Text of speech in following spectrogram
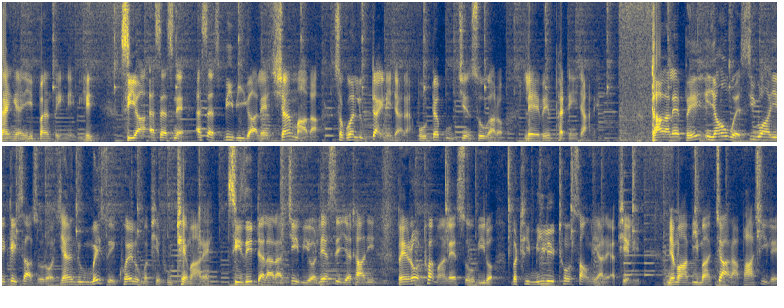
နိုင်ငံရေးပန်းသိနေပြီလေ CRSS နဲ့ SSPB ကလည်းရှမ်းမာတာစကွက်လူတိုက်နေကြတာဘူတက်ဘူးကျင်ဆိုးကတော့လေဘင်းဖတ်တင်ကြတယ်ဒါကလည်းဘိန်းအယောင်းဝယ်စီးပွားရေးကိစ္စဆိုတော့ရန်သူမိတ်ဆွေခွဲလို့မဖြစ်ဘူးထင်ပါတယ်စီစည်းတက်လာတာကြည့်ပြီးတော့လျှက်စစ်ရထားကြီးဘယ်တော့ထွက်မှလဲဆိုပြီးတော့ပထီမီလေးထွန်းဆောင်နေရတဲ့အဖြစ်လေးမြန်မာပြည်မှာကြတာဘာရှိလဲ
